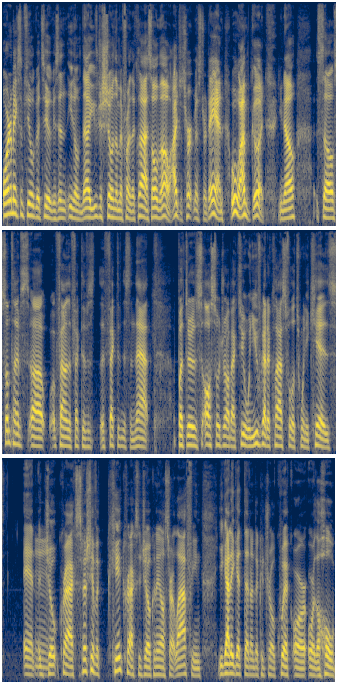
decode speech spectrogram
Or it makes them feel good too, because then, you know, now you've just shown them in front of the class, oh no, I just hurt Mr. Dan. Ooh, I'm good, you know? So sometimes uh, I found effective effectiveness in that, but there's also a drawback too. When you've got a class full of 20 kids and a Mm. joke cracks, especially if a kid cracks a joke and they all start laughing, you got to get that under control quick, or or the whole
